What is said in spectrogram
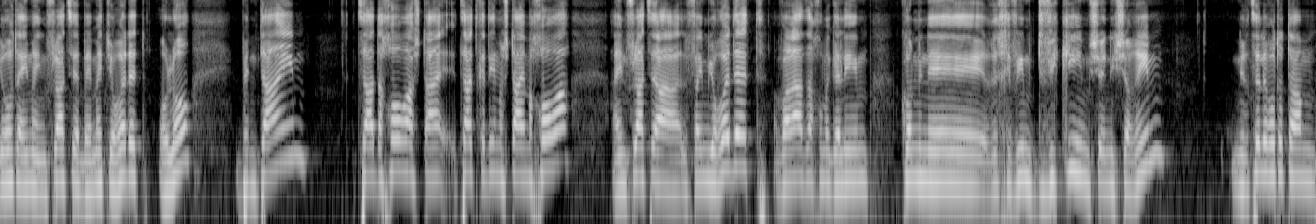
לראות האם האינפלציה באמת יורדת או לא. בינתיים, צעד אחורה, שתי, צעד קדימה, שתיים אחורה, האינפלציה לפעמים יורדת, אבל אז אנחנו מגלים כל מיני רכיבים דביקים שנשארים. נרצה לראות אותם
